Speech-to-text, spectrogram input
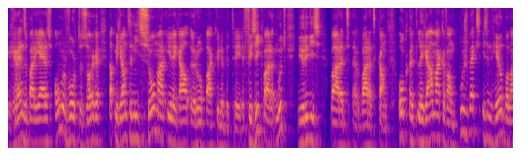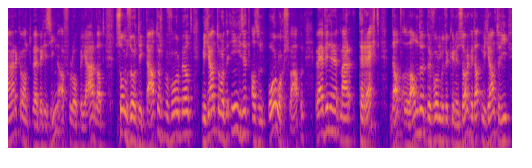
grensbarrières om ervoor te zorgen dat migranten niet zomaar illegaal Europa kunnen betreden. Fysiek waar het moet, juridisch waar het, uh, waar het kan. Ook het legaal maken van pushbacks is een heel belangrijke, want we hebben gezien gezien afgelopen jaar dat soms door dictators bijvoorbeeld migranten worden ingezet als een oorlogswapen. Wij vinden het maar terecht dat landen ervoor moeten kunnen zorgen dat migranten die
